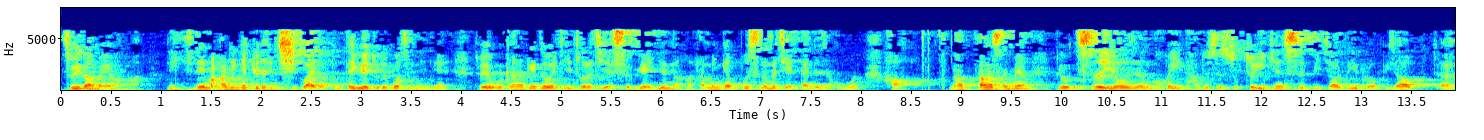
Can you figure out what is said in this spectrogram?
注意到没有啊？你你马上就应该觉得很奇怪的，都在阅读的过程里面。所以我刚刚跟各位已经做了解释原因了哈，他们应该不是那么简单的人物。好，然后当时怎么样？有自由人会堂，就是说就已经是比较 liberal，比较呃。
